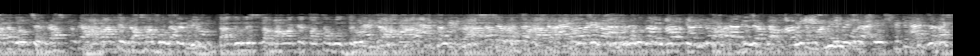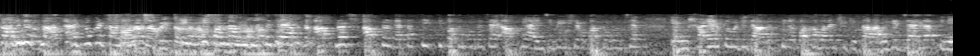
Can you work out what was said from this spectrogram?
কথা বলছেন। রাষ্ট্রকে আমাকে কথা বলতে দিন। তাজুল ইসলাম আমাকে কথা বলতে দিন। আমার রাষ্ট্রের উপর সরাসরি তারা আপনার আপনার কাছে একটি কথা বলতে চাই আপনি আইনজীবী হিসেবে সেটি তার আবেগের জায়গা তিনি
